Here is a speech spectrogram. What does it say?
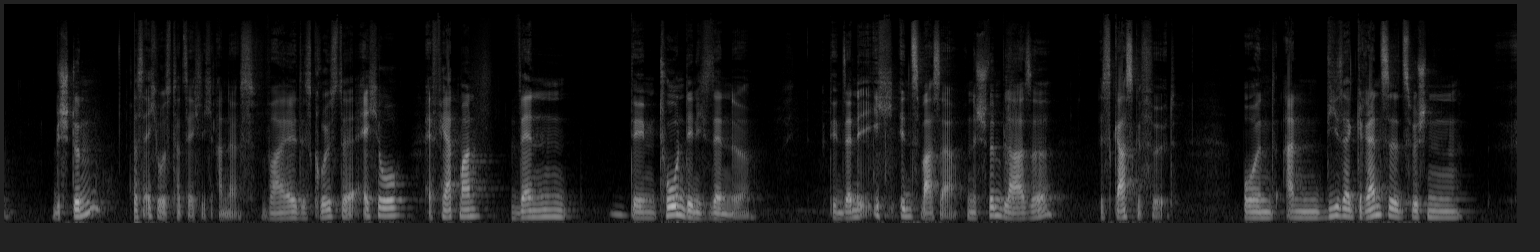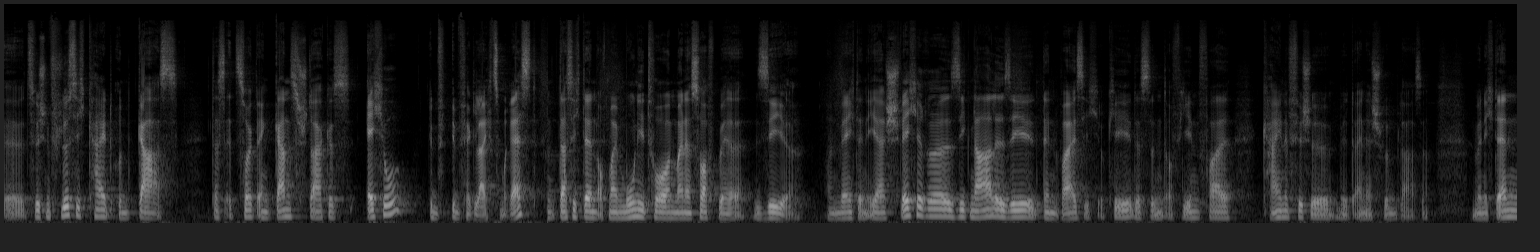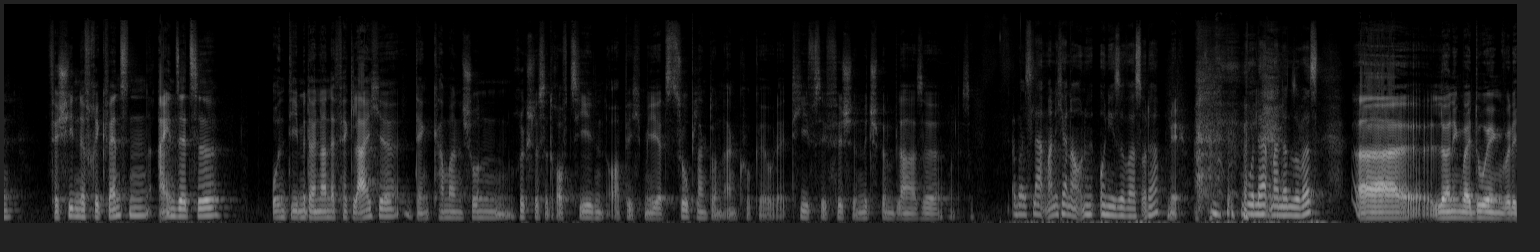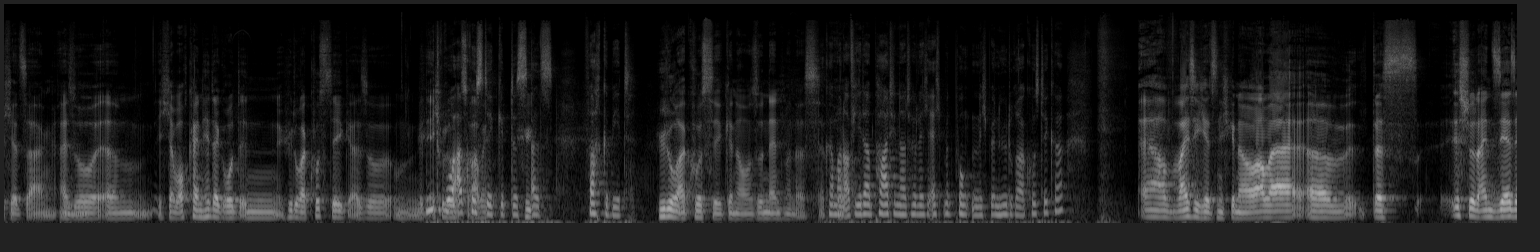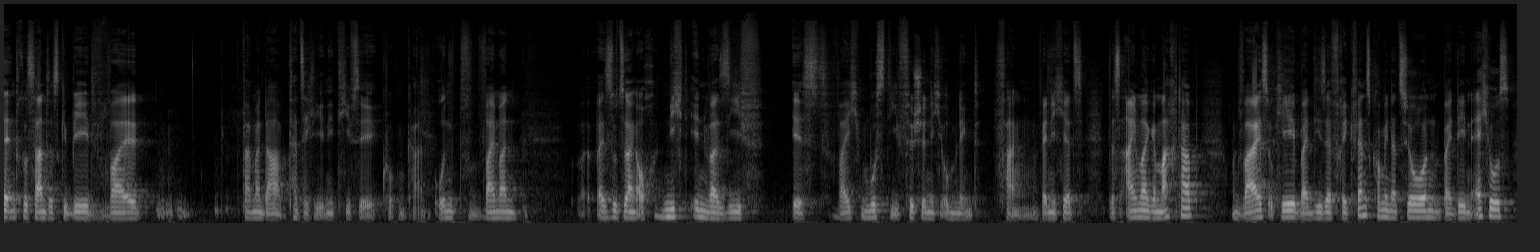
bestimmen. Das Echo ist tatsächlich anders, weil das größte Echo erfährt man, wenn den Ton, den ich sende, den sende ich ins Wasser. Und eine Schwimmblase ist gasgefüllt. Und an dieser Grenze zwischen, äh, zwischen Flüssigkeit und Gas, das erzeugt ein ganz starkes Echo im, im Vergleich zum Rest, das ich dann auf meinem Monitor und meiner Software sehe. Und wenn ich dann eher schwächere Signale sehe, dann weiß ich, okay, das sind auf jeden Fall keine Fische mit einer Schwimmblase. Und wenn ich dann verschiedene Frequenzen einsetze und die miteinander vergleiche, dann kann man schon Rückschlüsse darauf ziehen, ob ich mir jetzt Zooplankton angucke oder Tiefseefische mit Schwimmblase oder so. Aber das lernt man nicht an der Uni sowas, oder? Nee. Wo lernt man denn sowas? Uh, learning by doing, würde ich jetzt sagen. Also mhm. ähm, ich habe auch keinen Hintergrund in Hydroakustik, also mit Hydroakustik gibt es Hy als Fachgebiet. Hydroakustik, genau, so nennt man das. Da kann man auf jeder Party natürlich echt mit punkten. Ich bin Hydroakustiker. Ja, weiß ich jetzt nicht genau, aber ähm, das ist schon ein sehr, sehr interessantes Gebiet, weil, weil man da tatsächlich in die Tiefsee gucken kann und weil man, weil es sozusagen auch nicht invasiv ist, weil ich muss die Fische nicht unbedingt fangen. Wenn ich jetzt das einmal gemacht habe und weiß, okay, bei dieser Frequenzkombination, bei den Echos,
